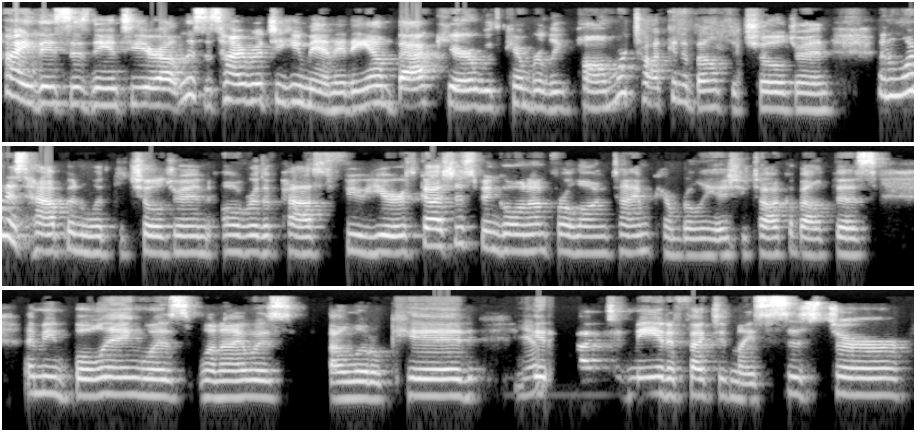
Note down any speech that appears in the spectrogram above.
Hi, this is Nancy Yearout, and this is High Road to Humanity. I'm back here with Kimberly Palm. We're talking about the children and what has happened with the children over the past few years. Gosh, this has been going on for a long time, Kimberly, as you talk about this. I mean, bullying was when I was a little kid. Yep. It affected me, it affected my sister.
